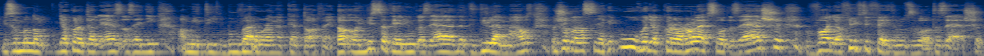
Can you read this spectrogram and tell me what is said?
Viszont mondom, gyakorlatilag ez az egyik, amit így búvárórának kell tartani. Hogy visszatérjünk az eredeti dilemmához, hogy sokan azt mondják, hogy ú, hogy akkor a Rolex volt az első, vagy a 50 Fathoms volt az első.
